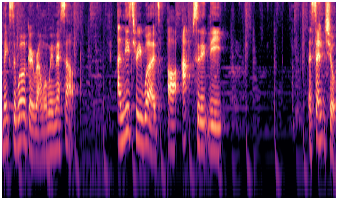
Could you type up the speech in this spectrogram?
makes the world go round when we mess up. And these three words are absolutely essential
